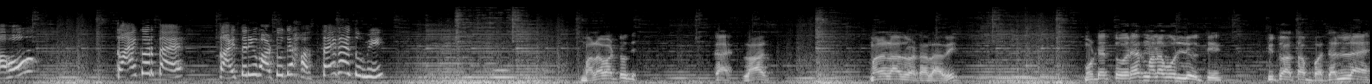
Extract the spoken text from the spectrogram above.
अहो काय करताय? काहीतरी वाटू दे हसताय काय तुम्ही? मला वाटू दे. काय लाज? मला लाज वाटायला हवी. मोठ्या तोऱ्यात मला बोलली होती की तू आता बदललाय.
